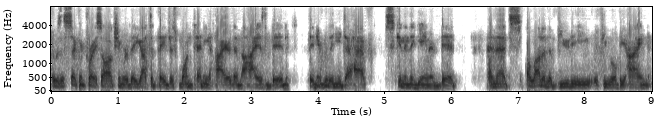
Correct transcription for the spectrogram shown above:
It was a second price auction where they got to pay just one penny higher than the highest bid. They didn't really need to have skin in the game and bid. And that's a lot of the beauty, if you will, behind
